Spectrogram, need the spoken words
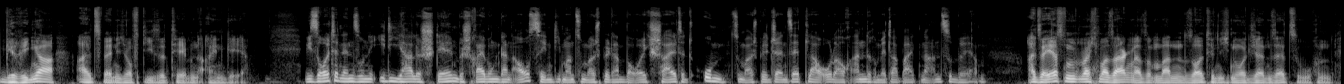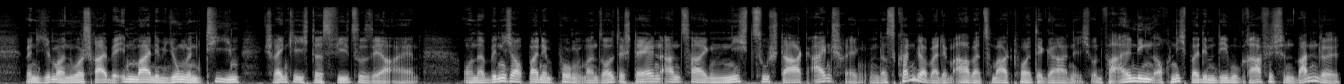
geringer, als wenn ich auf diese Themen eingehe. Wie sollte denn so eine ideale Stellenbeschreibung dann aussehen, die man zum Beispiel dann bei euch schaltet, um zum Beispiel Gen Zler oder auch andere Mitarbeiter anzubewerben? Also erstens möchte ich mal sagen, also man sollte nicht nur Gen Z suchen. Wenn ich immer nur schreibe, in meinem jungen Team, schränke ich das viel zu sehr ein. Und da bin ich auch bei dem Punkt, man sollte Stellenanzeigen nicht zu stark einschränken. Das können wir bei dem Arbeitsmarkt heute gar nicht. Und vor allen Dingen auch nicht bei dem demografischen Wandel,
